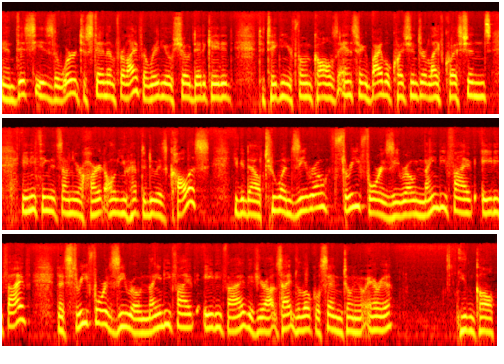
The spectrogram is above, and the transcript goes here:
and this is the Word to Stand on for Life, a radio show dedicated to taking your phone calls, answering Bible questions or life questions, anything that's on your heart. All you have to do is call us. You can dial 210-340-9585. That's 340-9585 if you're outside the local San Antonio area. You can call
